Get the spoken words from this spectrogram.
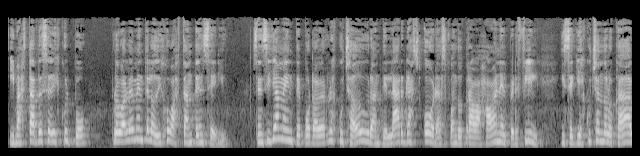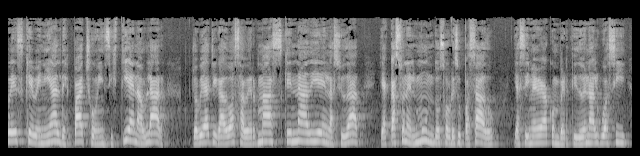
y más tarde se disculpó, probablemente lo dijo bastante en serio. Sencillamente por haberlo escuchado durante largas horas cuando trabajaba en el perfil y seguía escuchándolo cada vez que venía al despacho e insistía en hablar, yo había llegado a saber más que nadie en la ciudad y acaso en el mundo sobre su pasado, y así me había convertido en algo así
